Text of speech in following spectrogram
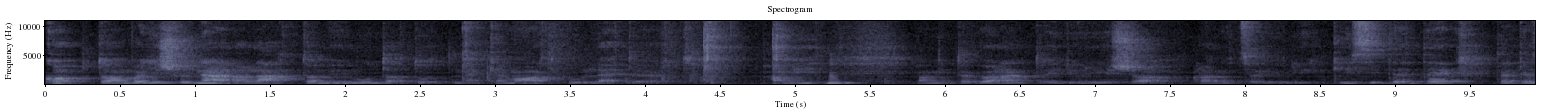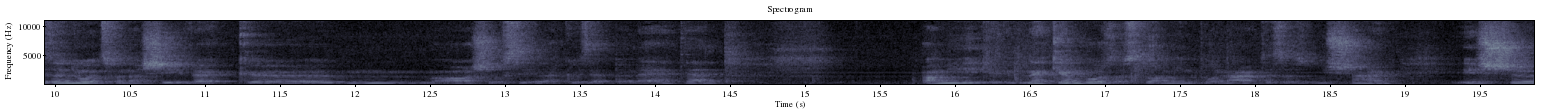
kaptam, vagyis hogy nála láttam, ő mutatott nekem Art Lettert, amit, uh-huh. amit a Galántai Gyuri és a Klanica Gyuri készítettek. Tehát ez a 80-as évek alsó széle közepe lehetett, ami nekem borzasztóan imponált ez az újság, és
